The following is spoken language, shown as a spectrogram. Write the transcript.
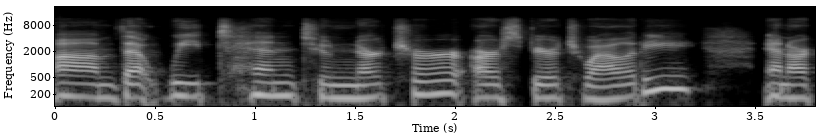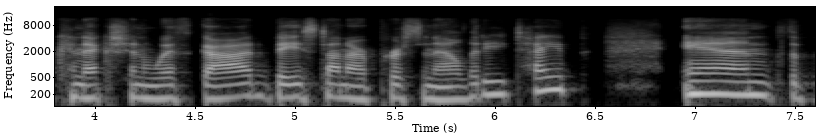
um, that we tend to nurture our spirituality and our connection with God based on our personality type. And the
